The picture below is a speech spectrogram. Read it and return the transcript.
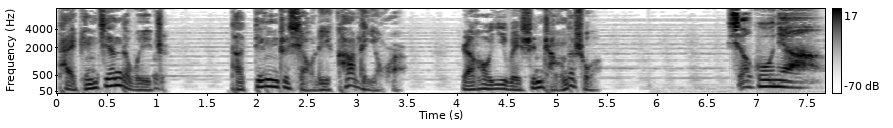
太平间的位置。他盯着小丽看了一会儿，然后意味深长的说：“小姑娘，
